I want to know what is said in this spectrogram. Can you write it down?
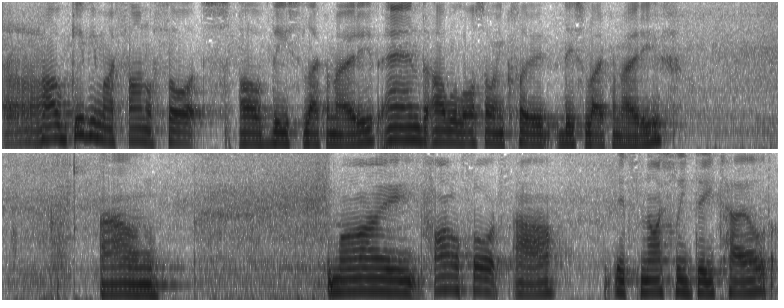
I'll give you my final thoughts of this locomotive and I will also include this locomotive. Um, my final thoughts are it's nicely detailed.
